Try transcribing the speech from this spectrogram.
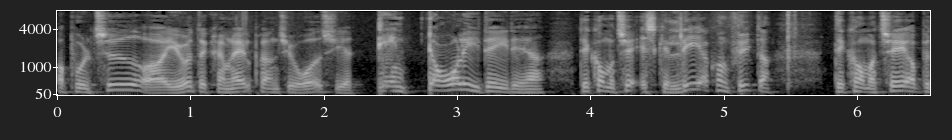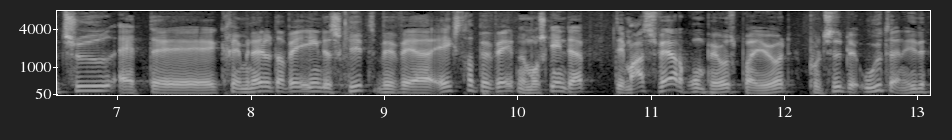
Og politiet og i øvrigt det kriminalpræventive råd siger, at det er en dårlig idé det her. Det kommer til at eskalere konflikter. Det kommer til at betyde, at øh, kriminelle, der ved en det skidt, vil være ekstra bevæbnet. Måske endda, det er meget svært at bruge en peberspray i øvrigt. Politiet bliver uddannet i det,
